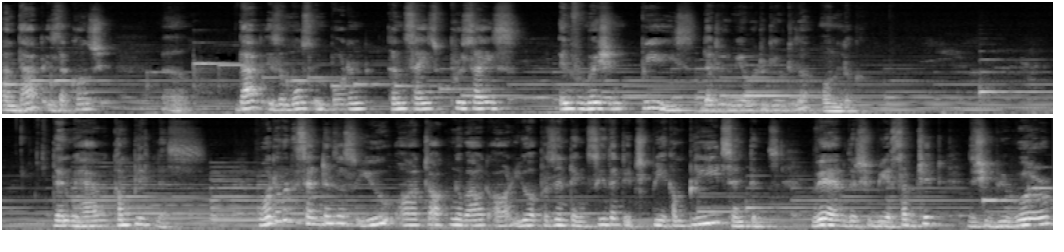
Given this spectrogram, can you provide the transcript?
and that is the concept. Uh, that is the most important, concise, precise information piece that you'll be able to give to the onlooker. Then we have completeness. Whatever the sentences you are talking about or you are presenting, see that it should be a complete sentence where there should be a subject, there should be a verb,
